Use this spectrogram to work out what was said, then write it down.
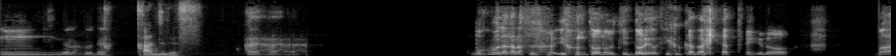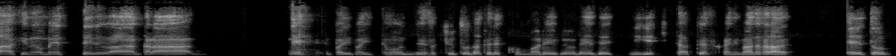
うん。なるほどね。感じです。はいはいはい。僕もだからその4頭のうちどれを引くかだけやったんやけど、まあ、秋のメッテルは、から、ね、やっぱり今言っても、前走9頭立てでコンマ0秒0で逃げ切った後やさかに、まあだから、えっ、と、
